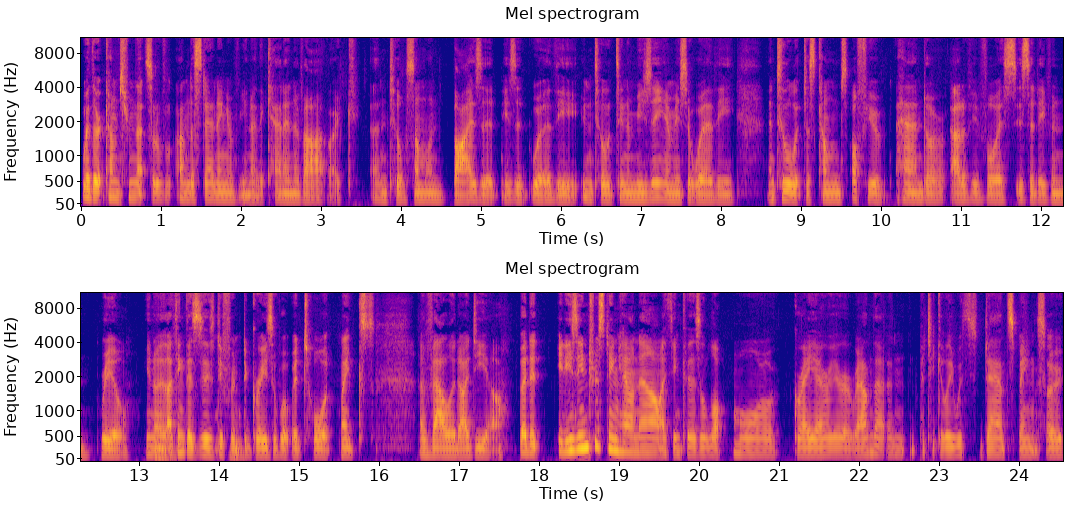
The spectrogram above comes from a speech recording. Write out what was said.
whether it comes from that sort of understanding of, you know, the canon of art, like until someone buys it, is it worthy? Until it's in a museum, is it worthy? Until it just comes off your hand or out of your voice, is it even real? You know, I mm. think there's these different mm. degrees of what we're taught makes a valid idea. But it, it is interesting how now I think there's a lot more grey area around that, and particularly with dance being so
